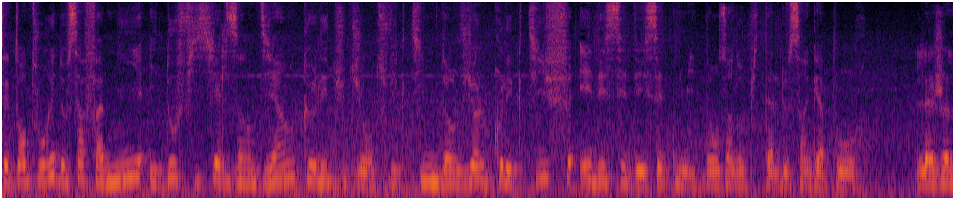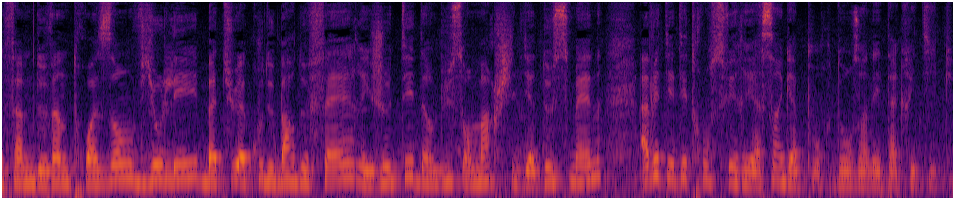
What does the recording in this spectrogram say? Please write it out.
C'est entouré de sa famille et d'officiels indiens que l'étudiante victime d'un viol collectif est décédée cette nuit dans un hôpital de Singapour. La jeune femme de 23 ans, violée, battue à coups de barre de fer et jetée d'un bus en marche il y a deux semaines, avait été transférée à Singapour dans un état critique.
